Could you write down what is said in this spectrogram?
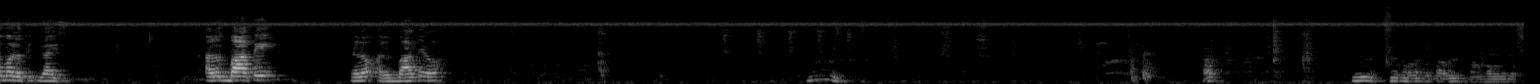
Ito malupit guys. Alugbati. Ano? Alugbati oh. Mm. Sarap. Mm. Ang kurang ng tawal. Ang magulis.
